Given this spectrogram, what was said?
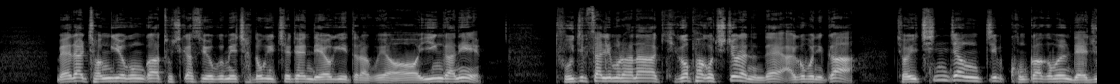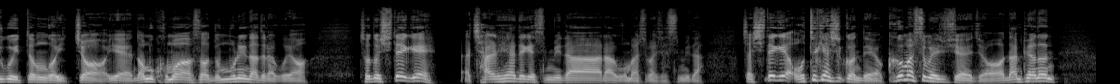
매달 전기요금과 도시가스 요금이 자동 이체된 내역이 있더라고요. 이 인간이 두 집 살림을 하나 기겁하고 취조했는데 알고 보니까 저희 친정집 공과금을 내주고 있던 거 있죠. 예, 너무 고마워서 눈물이 나더라고요. 저도 시댁에 잘 해야 되겠습니다. 라고 말씀하셨습니다. 자, 시댁에 어떻게 하실 건데요? 그거 말씀을 해주셔야죠. 남편은,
